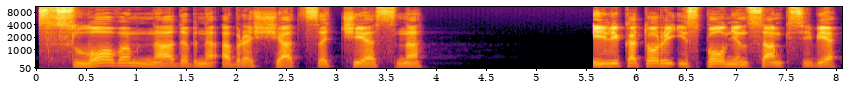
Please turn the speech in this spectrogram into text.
с словом надобно обращаться честно, или который исполнен сам к себе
